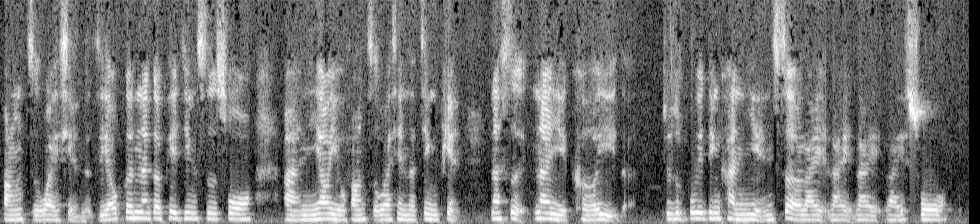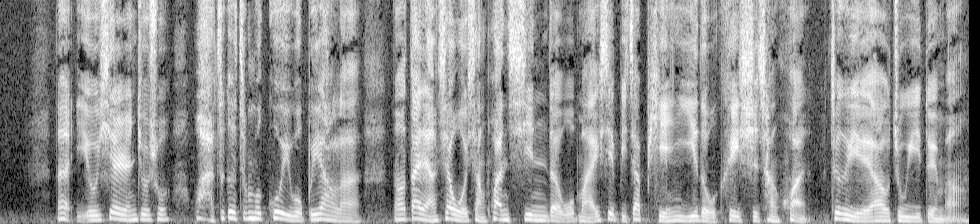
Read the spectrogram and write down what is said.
防紫外线的，只要跟那个配镜师说啊，你要有防紫外线的镜片，那是那也可以的，就是不一定看颜色来来来来说。那有一些人就说：“哇，这个这么贵，我不要了。”然后戴两下，我想换新的，我买一些比较便宜的，我可以时常换，这个也要注意，对吗？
